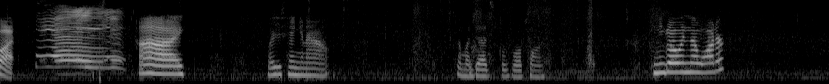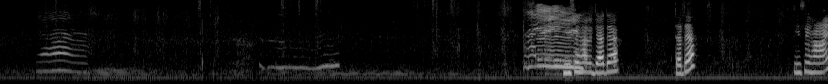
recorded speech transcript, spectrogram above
What? Hi. We're just hanging out. Got my dad's flip flops on. Can you go in the water? Can you say hi to Dada? Dada? Can you say hi?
